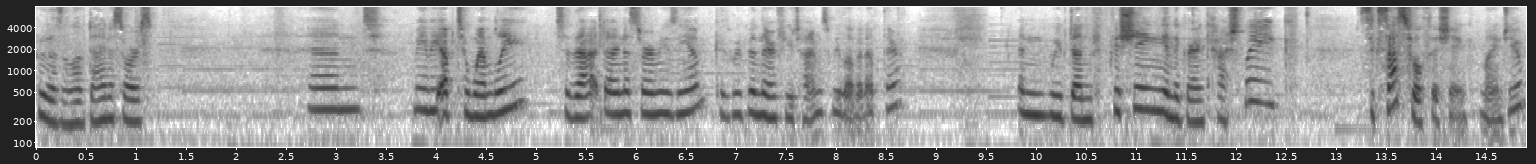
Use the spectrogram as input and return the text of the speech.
who doesn't love dinosaurs? And maybe up to Wembley to that dinosaur museum because we've been there a few times. We love it up there. And we've done fishing in the Grande Cache Lake. Successful fishing, mind you.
